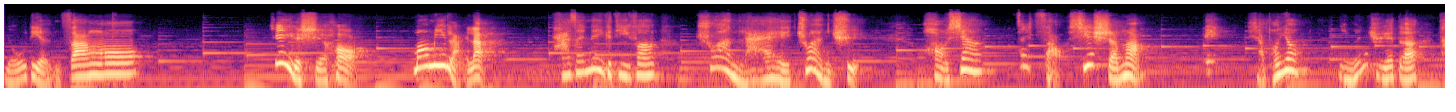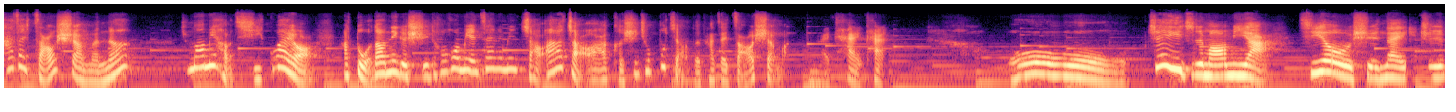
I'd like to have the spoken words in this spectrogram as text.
有点脏哦。这个时候，猫咪来了，它在那个地方。转来转去，好像在找些什么。哎，小朋友，你们觉得它在找什么呢？这猫咪好奇怪哦，它躲到那个石头后面，在那边找啊找啊，可是就不晓得它在找什么。我们来看一看。哦，这一只猫咪啊，就是那一只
